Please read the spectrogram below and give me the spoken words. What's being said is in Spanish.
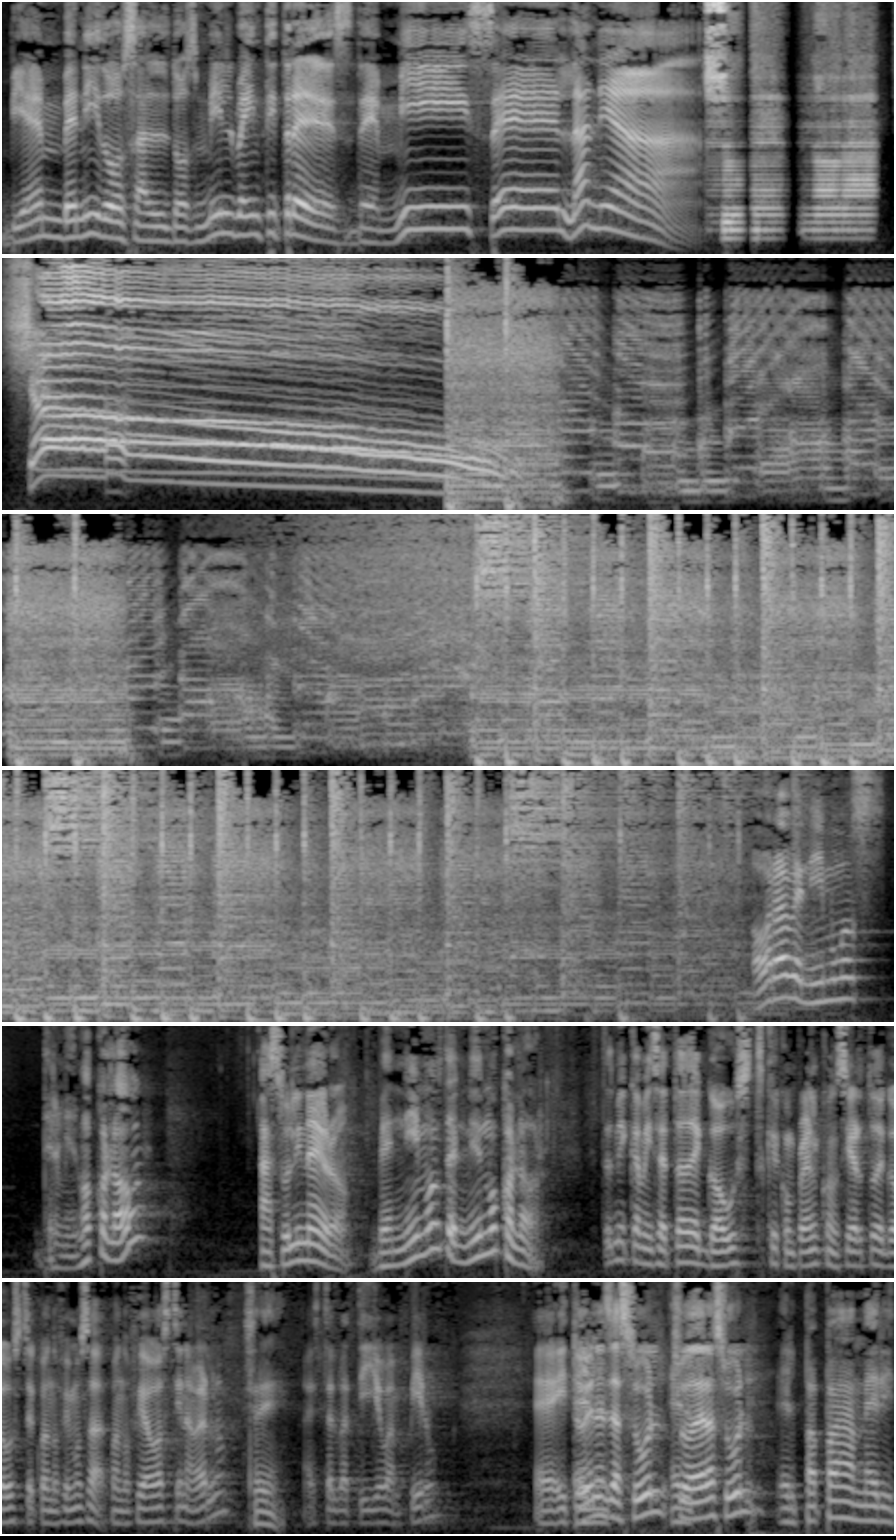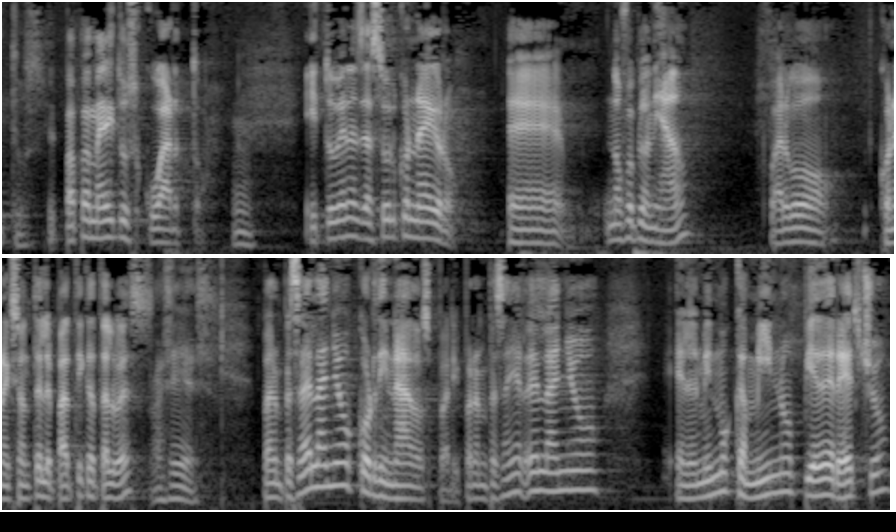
Bienvenidos al 2023 de Miscelánea Supernova Show. Ahora venimos mismo color. Azul y negro. Venimos del mismo color. Esta es mi camiseta de Ghost que compré en el concierto de Ghost de cuando fuimos a cuando fui a Austin a verlo. Sí. Ahí está el batillo vampiro. Eh, y tú El- vienes de azul, el- sudadera azul, El Papa Emeritus. el Papa Emeritus cuarto. Mm. Y tú vienes de azul con negro. Eh, no fue planeado. Fue algo conexión telepática tal vez. Así es. Para empezar el año coordinados, Pari. Para empezar el año en el mismo camino, pie derecho.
